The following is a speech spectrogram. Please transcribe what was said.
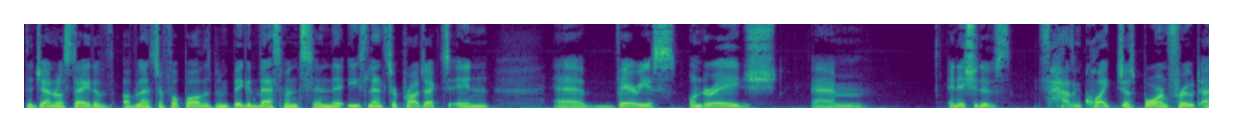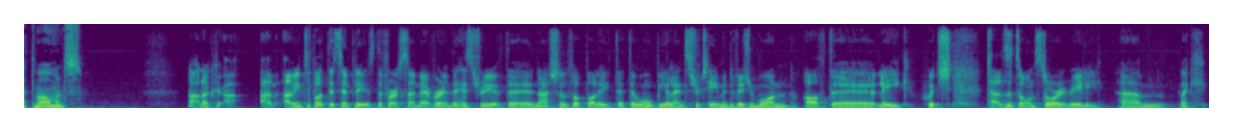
the general state of, of Leinster football. There's been big investments in the East Leinster project in uh, various underage um, initiatives. It hasn't quite just borne fruit at the moment. Oh, look, I, mean, to put this simply, it's the first time ever in the history of the National Football League that there won't be a Leinster team in Division One of the league, which tells its own story, really. Um, like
